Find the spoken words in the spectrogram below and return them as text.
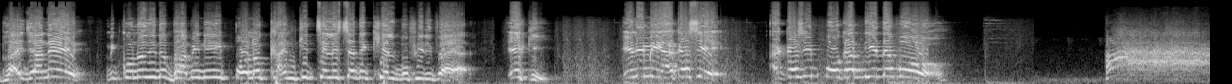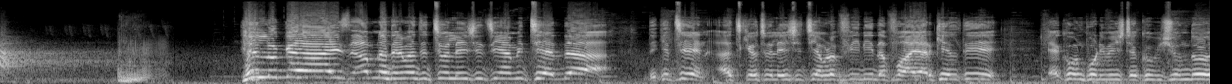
ভাই জানেন, আমি কোনোদিনও ভাবিনি পলক খানকির ছেলের সাথে খেলব ফ্রি ফায়ার একই এনিমি আকাশে! আকাশে পোকা দিয়ে দেব! হ্যালো গাইস আপনাদের মাঝে চলে এসেছি আমি ছেদা দেখেছেন? আজকেও চলে এসেছি আমরা ফ্রি দ্য ফায়ার খেলতে। এখন পরিবেশটা খুবই সুন্দর,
